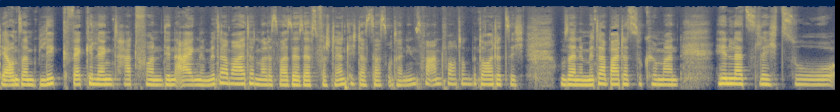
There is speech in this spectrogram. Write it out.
der unseren Blick weggelenkt hat von den eigenen Mitarbeitern, weil das war sehr selbstverständlich, dass das Unternehmensverantwortung bedeutet, sich um seine Mitarbeiter zu kümmern, hin letztlich zu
